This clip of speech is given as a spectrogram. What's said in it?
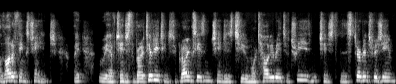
a lot of things change right? We have changes to productivity, changes to growing season, changes to mortality rates of trees, changes to the disturbance regime,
